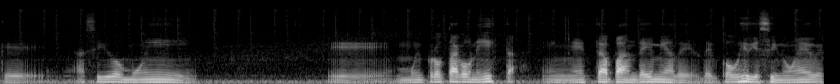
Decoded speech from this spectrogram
que ha sido muy eh, muy protagonista en esta pandemia de- del COVID-19.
